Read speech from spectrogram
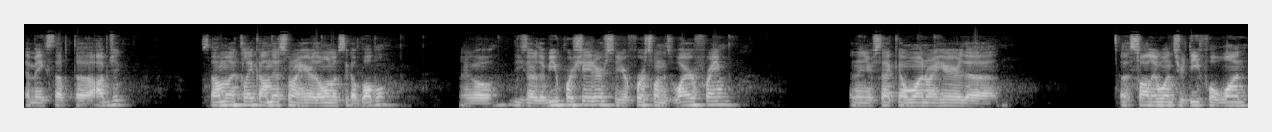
that makes up the object. So I'm gonna click on this one right here, the one looks like a bubble. I go, these are the viewport shaders. So your first one is wireframe. And then your second one right here, the, the solid one's your default one.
